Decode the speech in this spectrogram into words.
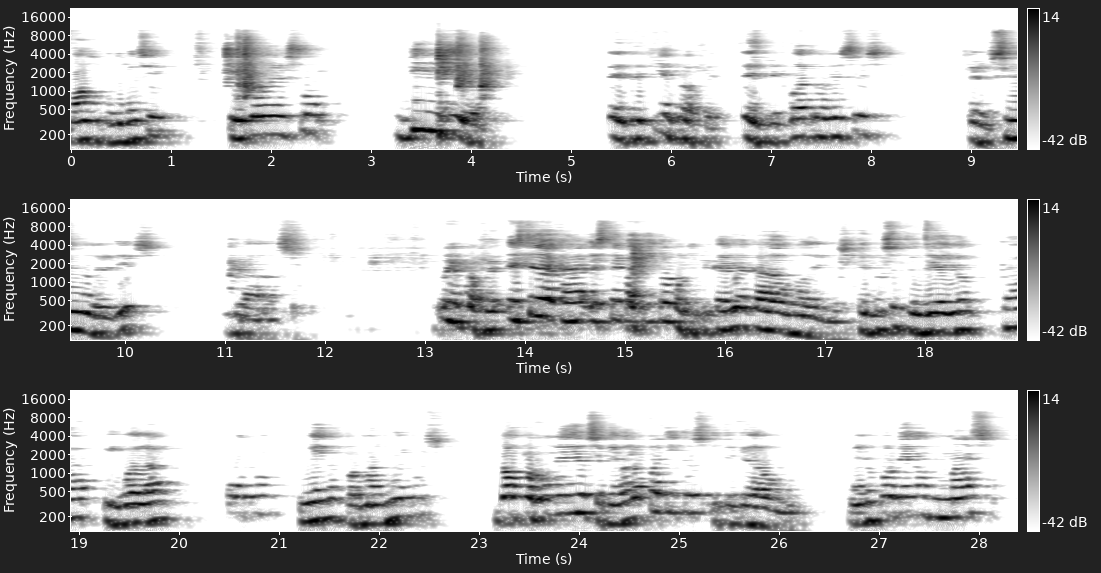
vamos a ponerlo así, y todo esto dividido entre quién, profe? Entre 4 veces el seno de 10 grados. Bueno, profe, este de acá, este patito multiplicaría cada uno de ellos. Entonces tendría yo K igual a 1 menos por más menos. 2 por 1 medio se te van los patitos y te queda 1. Menos por menos más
